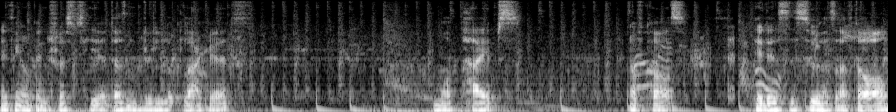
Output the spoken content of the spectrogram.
Anything of interest here? Doesn't really look like it. More pipes. Of course. It is the sewers after all.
